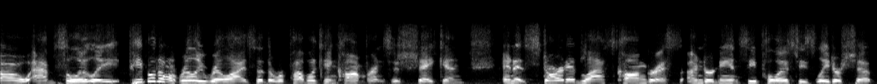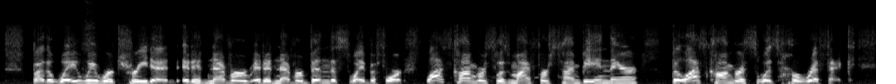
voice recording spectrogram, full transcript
Oh, absolutely. People don't really realize that the Republican conference is shaken. And it started last Congress under Nancy Pelosi's leadership by the way we were treated. It had never it had never been this way before. Last Congress was my first time being there, but last Congress was horrific.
